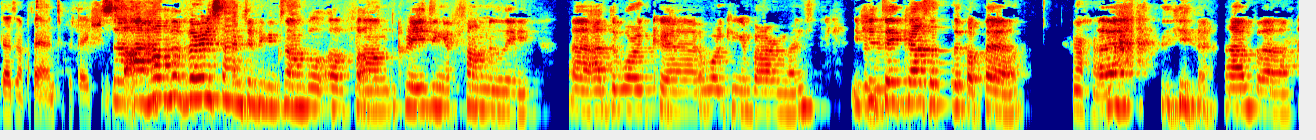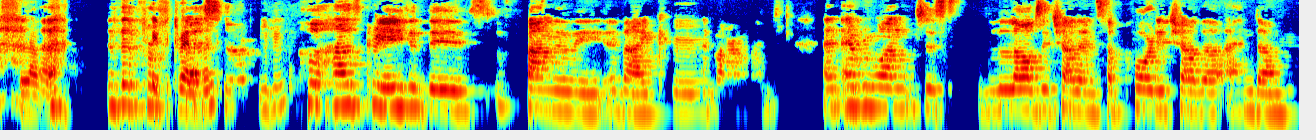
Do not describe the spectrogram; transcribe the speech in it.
that's a fair interpretation. So I have a very scientific example of um, creating a family uh, at the work uh, working environment. If you mm-hmm. take Casa de Papel, uh-huh. uh, you have uh, uh the professor mm-hmm. who has created this family-like mm. environment, and everyone just loves each other and support each other and um,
